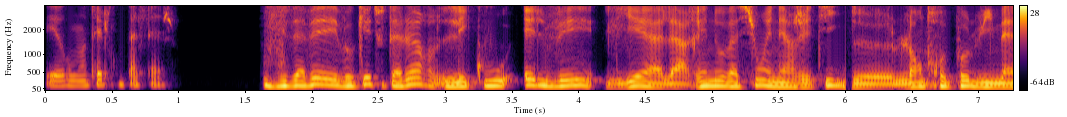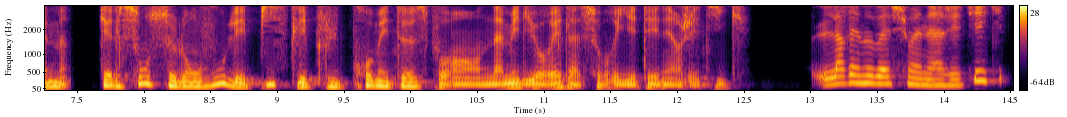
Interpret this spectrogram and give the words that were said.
et augmenter le compactage. Vous avez évoqué tout à l'heure les coûts élevés liés à la rénovation énergétique de l'entrepôt lui-même. Quelles sont selon vous les pistes les plus prometteuses pour en améliorer la sobriété énergétique? La rénovation énergétique,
